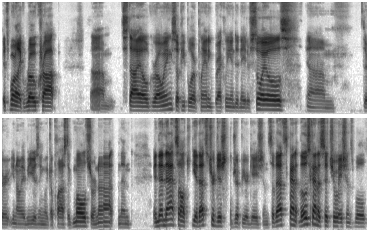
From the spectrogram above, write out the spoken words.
it's more like row crop um, style growing. So people are planting directly into native soils. Um, they're you know maybe using like a plastic mulch or not, and then and then that's all. Yeah, that's traditional drip irrigation. So that's kind of those kind of situations will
